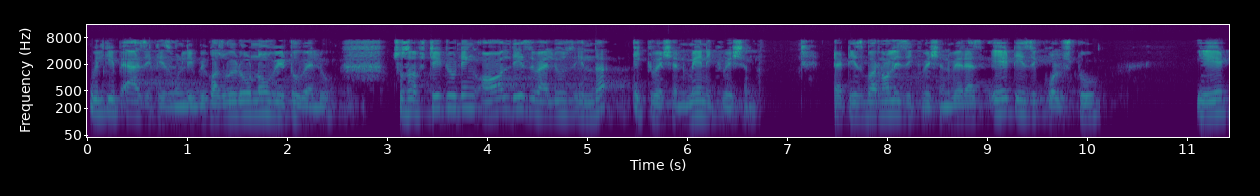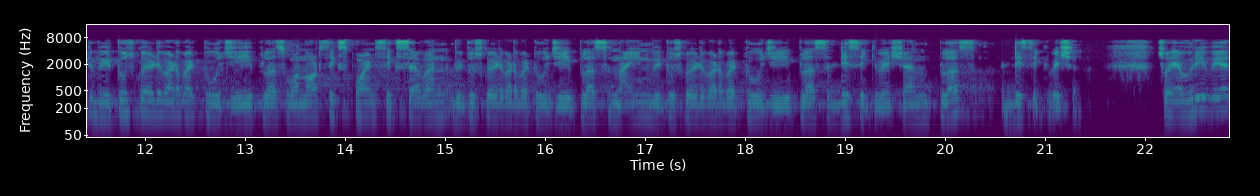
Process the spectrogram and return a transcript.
we'll keep as it is only because we don't know v2 value so substituting all these values in the equation main equation. That is Bernoulli's equation. Whereas 8 is equals to 8 v2 square divided by 2g plus 106.67 v2 square divided by 2g plus 9 v2 square divided by 2g plus this equation plus this equation. So everywhere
